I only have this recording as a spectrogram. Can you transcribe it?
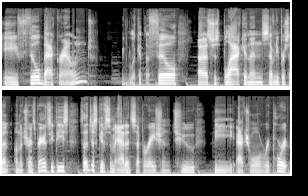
a fill background. We look at the fill. Uh, it's just black and then 70% on the transparency piece. So that just gives some added separation to the actual report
